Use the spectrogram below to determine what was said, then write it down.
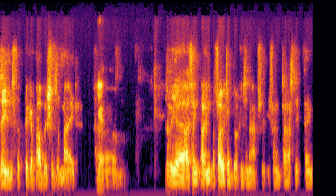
zines that bigger publishers have made. Yeah. Um, so yeah, I think I think the photo book is an absolutely fantastic thing.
